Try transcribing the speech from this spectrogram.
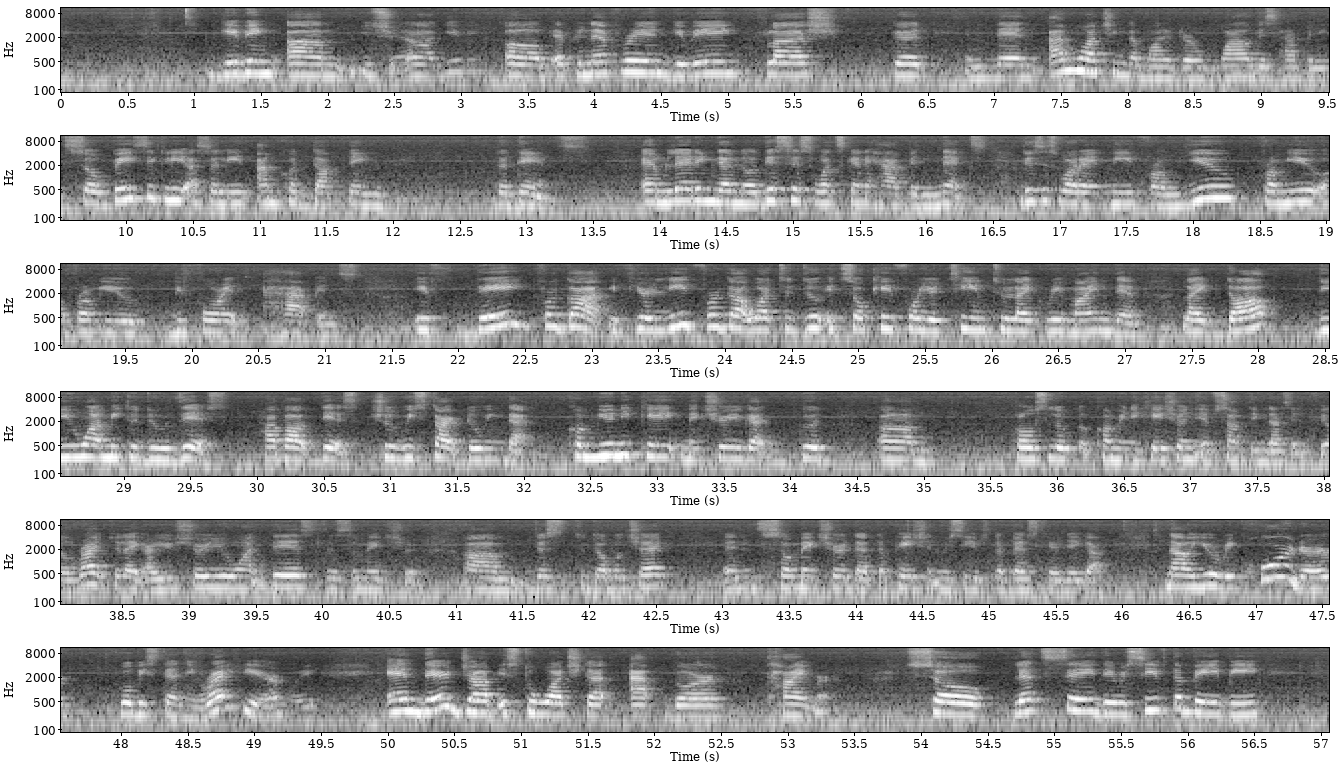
giving um, uh, giving uh, epinephrine, giving flush, good. And then I'm watching the monitor while this happening. So basically, as a lead, I'm conducting the dance am letting them know this is what's going to happen next. This is what I need from you, from you, or from you before it happens. If they forgot, if your lead forgot what to do, it's okay for your team to like remind them. Like, Doc, do you want me to do this? How about this? Should we start doing that? Communicate, make sure you got good um, close loop communication if something doesn't feel right. You're like, are you sure you want this? Just to make sure, um, just to double check and so make sure that the patient receives the best care they got. Now your recorder will be standing right here and their job is to watch that APGAR timer. So let's say they receive the baby,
